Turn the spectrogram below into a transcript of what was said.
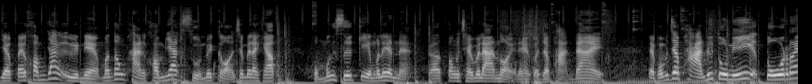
อยากไปความยากอื่นเนี่ยมันต้องผ่านความยากศูนย์ไปก่อนใช่ไหมละครับ ผมเพิ่งซื้อเกมมาเล่นเนี่ยก็ต้องใช้เวลาหน่อยนะกว่าจะผ่านได้ แต่ผมจะผ่านด้วยตัวนี้ตัวแร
